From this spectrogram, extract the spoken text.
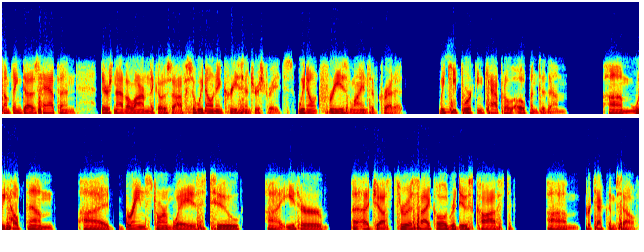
something does happen, there's not an alarm that goes off. So we don't increase interest rates. We don't freeze lines of credit. We mm-hmm. keep working capital open to them. Um, we help them uh, brainstorm ways to uh, either adjust through a cycle, reduce cost, um, protect themselves.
